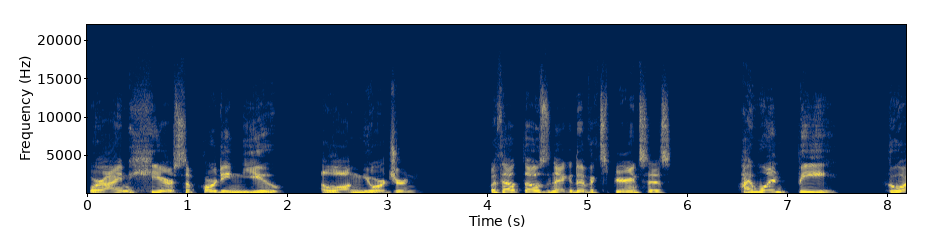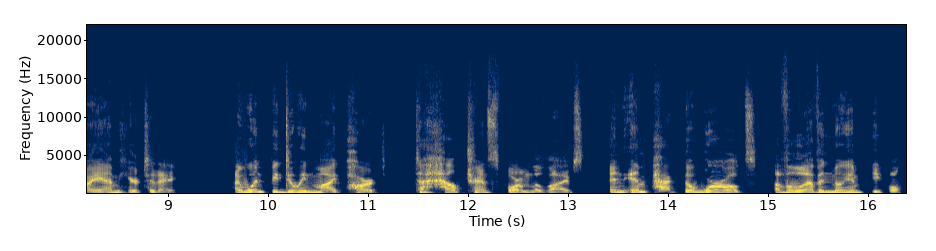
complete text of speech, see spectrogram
where I'm here supporting you along your journey. Without those negative experiences, I wouldn't be who I am here today. I wouldn't be doing my part to help transform the lives and impact the worlds of 11 million people.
